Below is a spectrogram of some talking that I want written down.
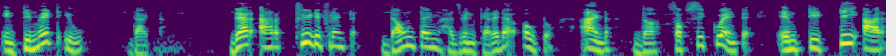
intimate you that there are three different downtime has been carried out and the subsequent MTTR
